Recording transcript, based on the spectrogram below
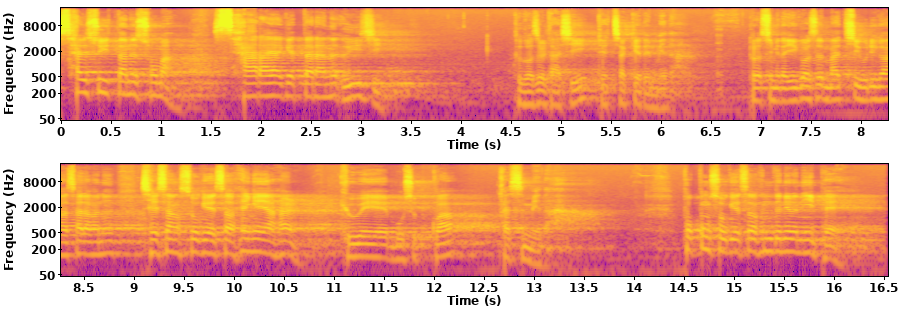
살 수 있다는 소망, 살아야겠다라는 의지, 그것을 다시 되찾게 됩니다. 그렇습니다. 이것은 마치 우리가 살아가는 세상 속에서 행해야 할 교회의 모습과 같습니다. 폭풍 속에서 흔들리는 이 배,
